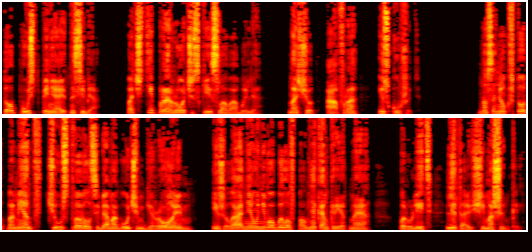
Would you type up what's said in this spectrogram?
то пусть пеняет на себя. Почти пророческие слова были насчет афра и скушать. Но Санек в тот момент чувствовал себя могучим героем, и желание у него было вполне конкретное — порулить летающей машинкой.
